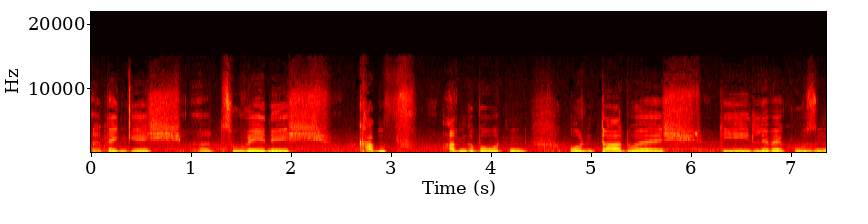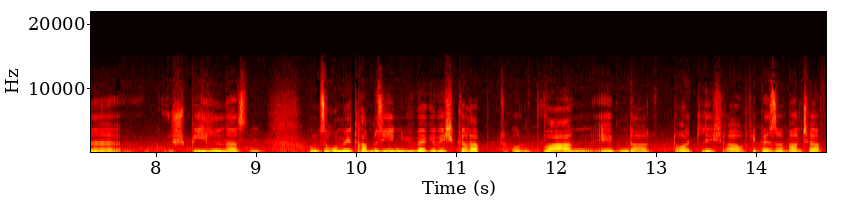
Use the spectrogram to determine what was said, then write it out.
äh, denke ich, äh, zu wenig Kampf angeboten und dadurch die Leverkusener spielen lassen. Und somit haben sie ein Übergewicht gehabt und waren eben da deutlich auch die bessere Mannschaft.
